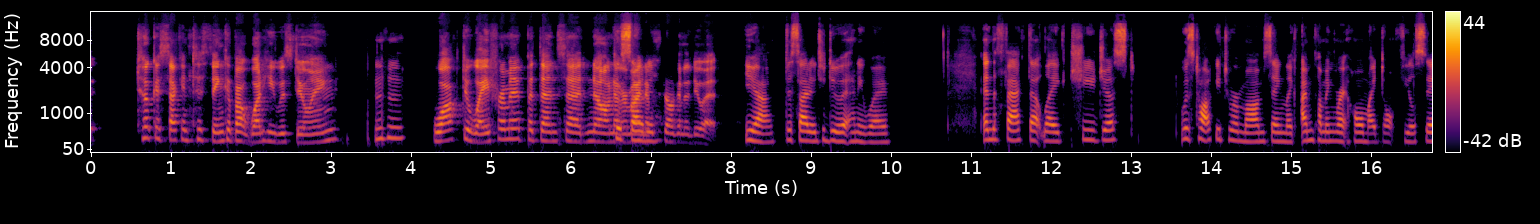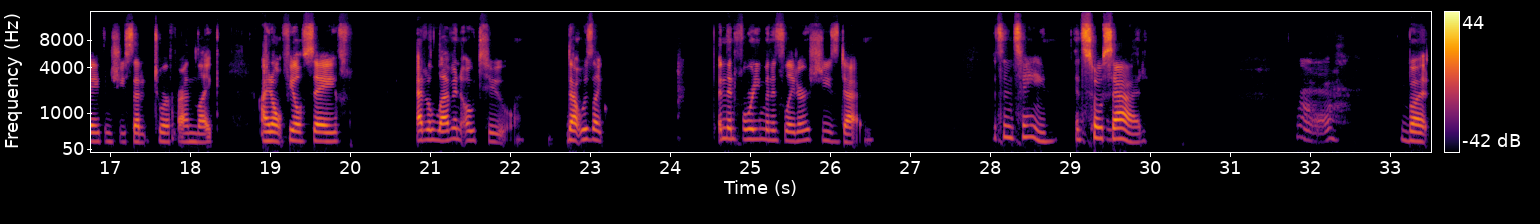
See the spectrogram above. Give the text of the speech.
took a second to think about what he was doing, mm-hmm. walked away from it, but then said, "No, never decided, mind. I'm still gonna do it." Yeah, decided to do it anyway. And the fact that like she just was talking to her mom, saying like, "I'm coming right home. I don't feel safe," and she said it to her friend like, "I don't feel safe." At eleven oh two, that was like, and then forty minutes later, she's dead. It's insane. It's so sad. Oh. But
